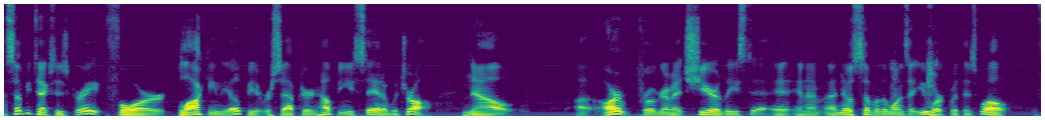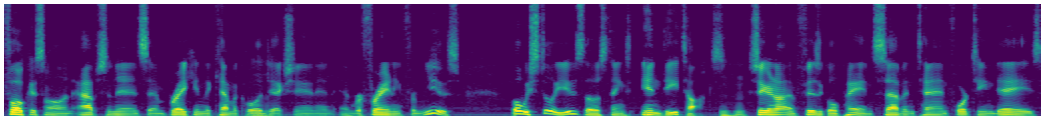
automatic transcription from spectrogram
Subutex is great for blocking the opiate receptor and helping you stay out of withdrawal. Now, uh, our program at Sheer, at least, uh, and I, I know some of the ones that you work with as well, focus on abstinence and breaking the chemical addiction and, and refraining from use. But we still use those things in detox. So you're not in physical pain, 7, 10, 14 days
